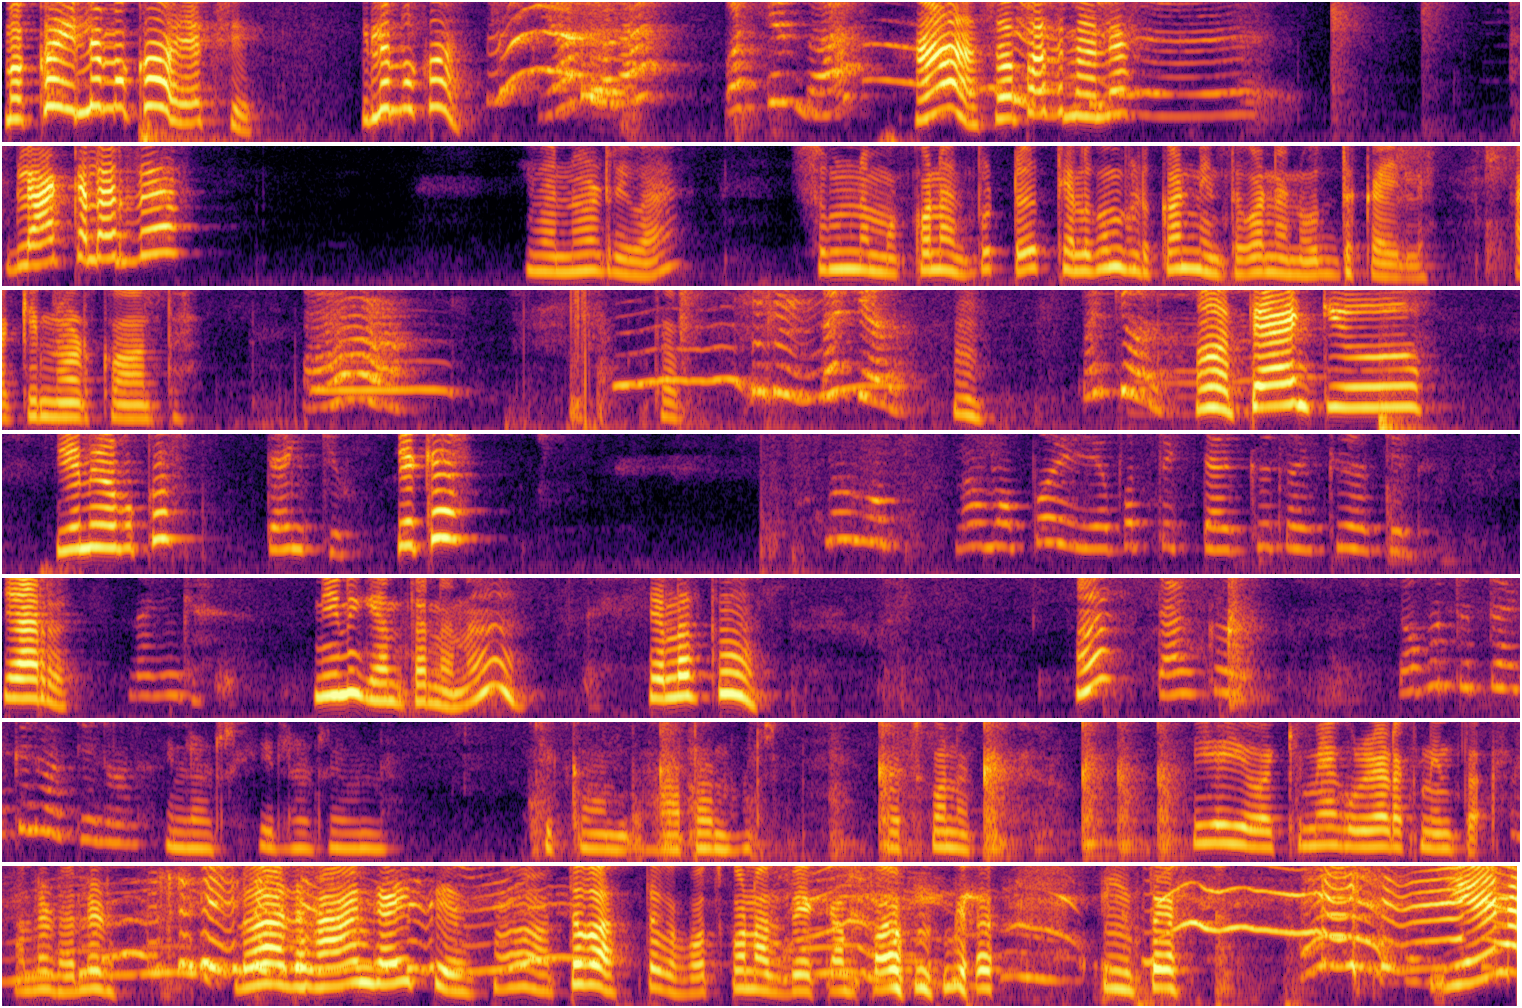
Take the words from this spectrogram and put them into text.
ಮಕ್ಕ, ಇಲ್ಲ ಮಕ್ಕ, ಯಕ್ಷಿ. ಇಲ್ಲ ಮಕ್ಕ. ಹಾಂ, ಸೋಪಾದ ಮೇಲೆ. ಬ್ಲ್ಯಾಕ್ ಕಲರ್ದು ಇವ ನೋಡ್ರಿ ಇವ. ಸುಮ್ಮನೆ ಮಕ್ಕೊಂಡು ಬಿಟ್ಟು ತೆಲುಗು ಹಿಡ್ಕೊಂಡು ನಿಂತ್ಕೊಂಡು ನಾನು ಉದ್ದ ಕೈಲಿ. ಅಕ್ಕಿ ನೋಡ್ಕೊ ಅಂತ. ಹ್ಞೂ ಹ್ಞೂ ಥ್ಯಾಂಕ್ ಯು ಏನು ಹೇಳ್ಬೇಕು? ಥ್ಯಾಂಕ್ ಯು ಯಾಕೆ? ನಮ್ಮಪ್ಪ ಯಾವತ್ತಿಗೆ ಥ್ಯಾಂಕ್ ಯು ಥ್ಯಾಂಕ್ ಯು ಅಂತೀನಿ ಯಾರು? ನನಗೆ ನಿನಗೆ ಅಂತ ನಾನು? ಎಲ್ಲದಕ್ಕೂ? ಹಾಂ? ಥ್ಯಾಂಕ್ ಯು ಯಾವತ್ತು ಥ್ಯಾಂಕ್ ಯು ಅಂತೀನಿ ನಾನು. ಇಲ್ಲಿ ನೋಡ್ರಿ ಇಲ್ಲ ನೋಡ್ರಿ ಇವನ್ನ ಚಿಕ್ಕ ಒಂದು ಆಟ ನೋಡ್ರಿ. ಹಚ್ಕೊಳಕ ಅಯ್ಯೋ ಅಕ್ಕಿ ಮ್ಯಾಗ ಉಳ್ಳಾಡಕ್ಕೆ ನಿಂತ. ಅಲ್ಲೋಡು ಅಲ್ಲೋಡು. ಲೋ, ಅದು ಹಂಗೆ ಐತಿ? ಹ್ಞೂ, ತಗೋ ತಗೋ ಹೊಚ್ಕೊಳೋದು ಬೇಕಂತ. ಹ್ಞೂ, ತಗೋ. ಏನ?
